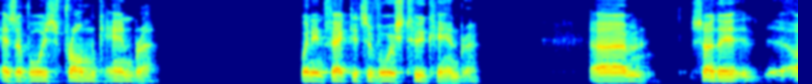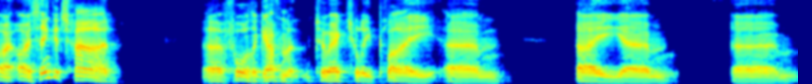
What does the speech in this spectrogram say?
as a voice from Canberra, when in fact it's a voice to Canberra. Um, so there, I, I think it's hard uh, for the government to actually play um, a um, um,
